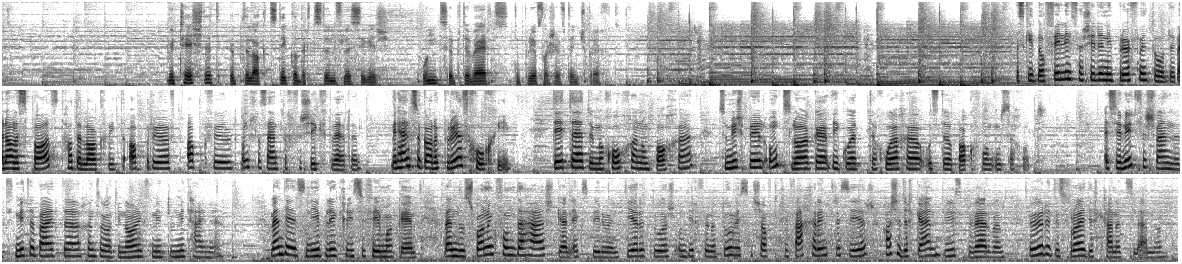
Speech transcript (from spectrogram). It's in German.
Wir testen, ob der Lack zu dick oder zu dünnflüssig ist und ob der Wert der Prüfvorschrift entspricht. Gibt noch viele verschiedene Prüfmethoden. Wenn alles passt, kann der Lack weiter abgeprüft, abgefüllt und schlussendlich verschickt werden. Wir haben sogar eine Prüfküche. Dort kochen wir kochen und backen, zum Beispiel um zu schauen, wie gut der Kuchen aus der Backform rauskommt. Es wird nicht verschwendet. Die Mitarbeiter können sogar die Nahrungsmittel mit heimnehmen. Wir haben dir jetzt einen Einblick in unsere Firma gegeben. Wenn du es spannend gefunden hast, gerne experimentieren tust und dich für naturwissenschaftliche Fächer interessierst, kannst du dich gerne bei uns bewerben. Wir würden uns freuen, dich kennenzulernen.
